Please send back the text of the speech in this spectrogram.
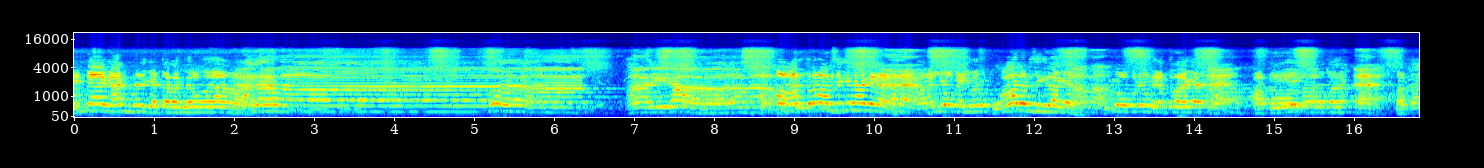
என்ன காரணம் மேல கேட்டாராங்க அடிச்சுக்கிறாங்க. ஐயோ கை வரும் குவால் அடிச்சுக்கிறாங்க. ஐயோ கத்துறாங்க. ஆ. தாத்தா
